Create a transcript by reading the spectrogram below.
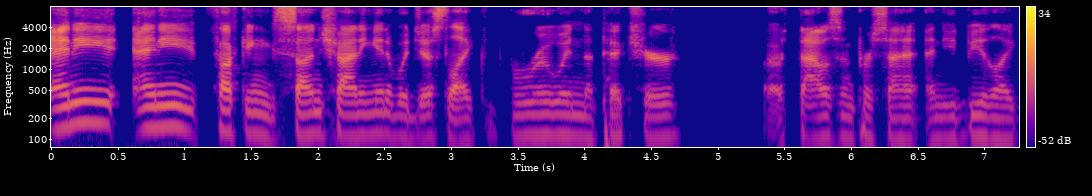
any any fucking sun shining in it would just like ruin the picture a thousand percent and you'd be like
